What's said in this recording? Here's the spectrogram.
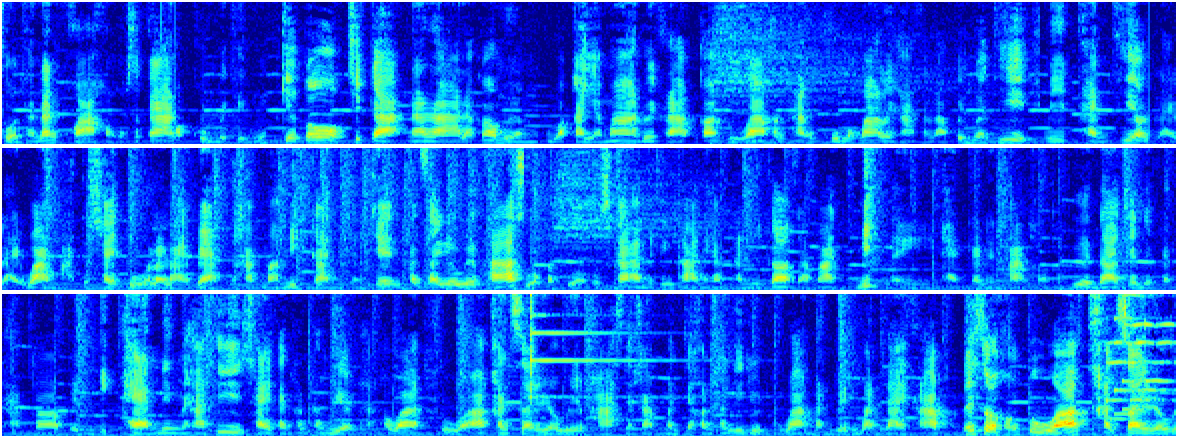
ส่วนทางด้านขวาของโอซาก้าครอบคลุมไปถึงเกียวโตชิกะนารา แล้วก็เมืองวากายาม่าด้วยครับก็ถือว่าค่อนข้างคุ้มมากๆเลยฮะสำหรับเพื่อนๆที่มีแผนเที่ยวหลาย ๆ วันอาจจะใช้ตั๋วหลาย ๆ แบบนะครับมามิกกันอย่างเช่นคันไซเรลเวย์พาสบวกกับตัวโอซาก้า Amazing Pass นะครับอันนี้ก็สามารถมิกในแผนการเดินทางของเพื่อนได้เช่นเดียวกันฮะก็เป็นอีกแผนหนึ่งนะฮะที่ใช้กันค่อนข้างเยอะนะเพราะว่าตั๋วคันไซเรเวพาสนะครับมันจะค่อนข้างยืดหยุ่นเพราะว่ามันเว้นวันได้ครับในส่วนของตั๋วคันไซเรเว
